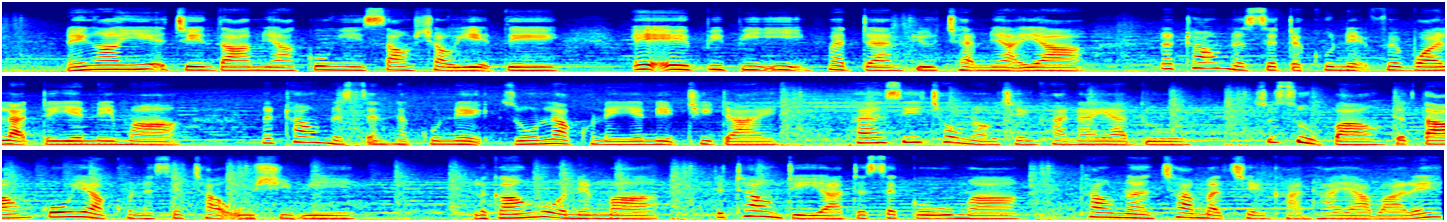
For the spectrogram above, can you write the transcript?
။နိုင်ငံရေးအကျဉ်းသားများကုညီဆောင်ရှောက်ရေးအသင်း AAPPE မှတ်တမ်းပြုချက်များအရ2021ခုနှစ်ဖေဖော်ဝါရီလ1ရက်နေ့မှ 2022ခုနှစ်ဇွန်လ9ရက်နေ့ထိတိုင်ဖမ်းဆီးချုပ်နှောင်ခြင်းခံရသူစုစုပေါင်း13986ဦးရှိပြီး၎င်းတို့အနေမှာ1119ဦးမှာထောင်ဒဏ်ချမှတ်ခြင်းခံထားရပါတယ်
